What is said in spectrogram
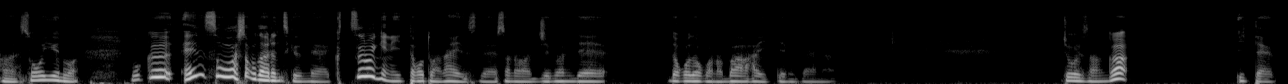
はい、そういうのは。僕、演奏はしたことあるんですけどね、くつろぎに行ったことはないですね。その自分でどこどこのバー入ってみたいな。ジョージさんが1点。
